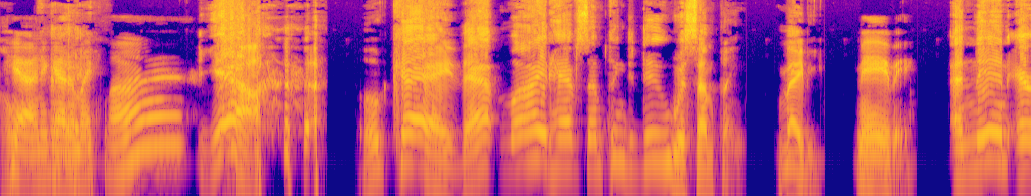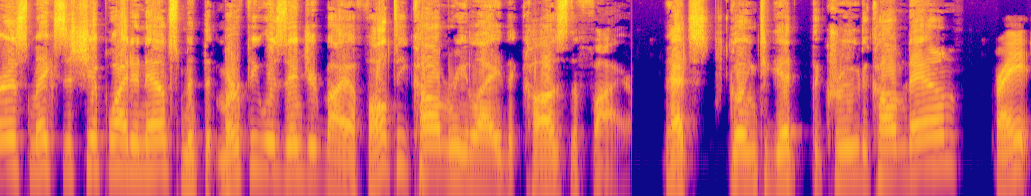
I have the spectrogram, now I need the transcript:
Okay. Yeah, and again, I'm like, what? Yeah. okay, that might have something to do with something. Maybe. Maybe. And then Eris makes a shipwide announcement that Murphy was injured by a faulty comm relay that caused the fire. That's going to get the crew to calm down? Right?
